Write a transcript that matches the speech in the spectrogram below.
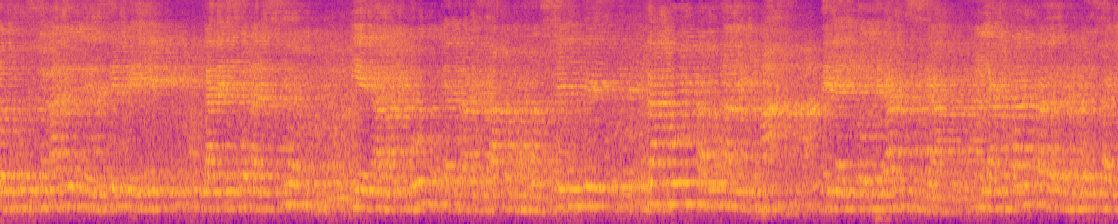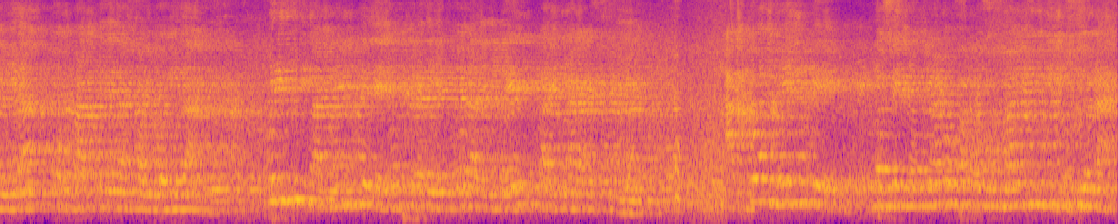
los funcionarios del CPE, la desolación y el abandono que atravesamos los docentes, dan cuenta una vez más de la intolerancia y la falta de responsabilidad por parte de las autoridades principalmente de nuestra directora de nivel, Karina García. Actualmente nos encontramos bajo su mano institucional,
